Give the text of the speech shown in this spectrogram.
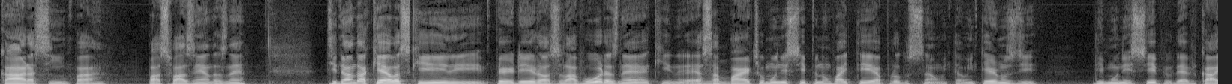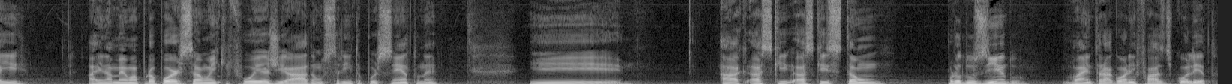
cara assim para para as fazendas, né? Tirando aquelas que perderam as lavouras, né? Que essa hum. parte o município não vai ter a produção. Então, em termos de, de município, deve cair aí na mesma proporção aí que foi a geada, uns 30%, né? E a, as, que, as que estão produzindo vai entrar agora em fase de colheita.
